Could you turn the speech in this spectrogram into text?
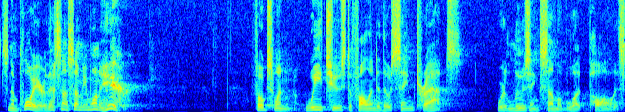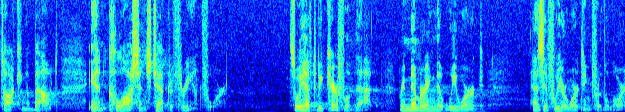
It's an employer. That's not something you want to hear. Folks, when we choose to fall into those same traps, we're losing some of what Paul is talking about in Colossians chapter 3 and 4. So we have to be careful of that, remembering that we work as if we are working for the Lord.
